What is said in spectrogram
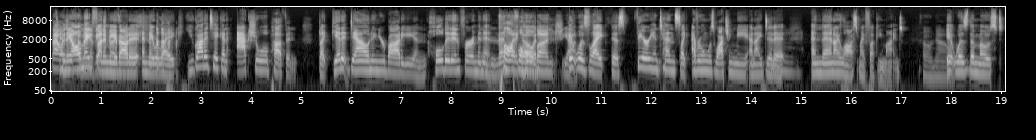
That was and they all made of fun of me about it and they were like you got to take an actual puff and like get it down in your body and hold it in for a minute and then cough let it go." a whole and bunch. Yeah, it was like this very intense like everyone was watching me and i did it Mm. and then i lost my fucking mind Oh no. it was the most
